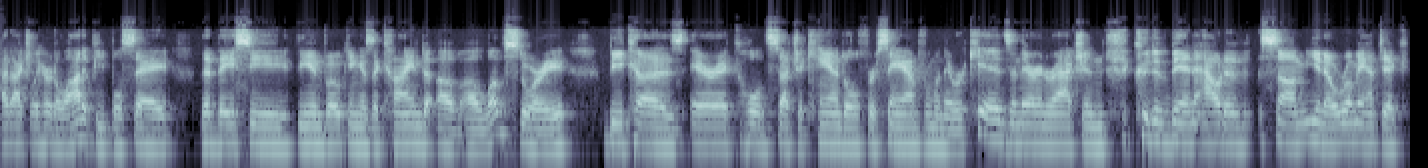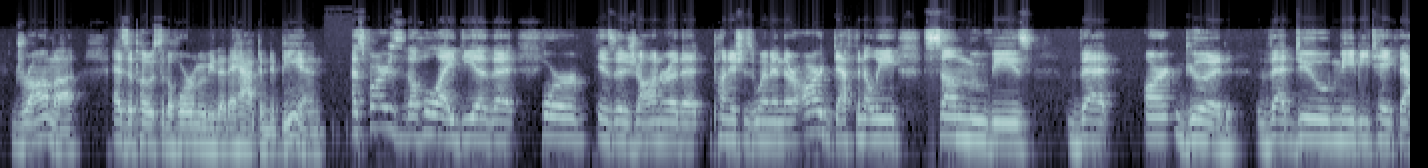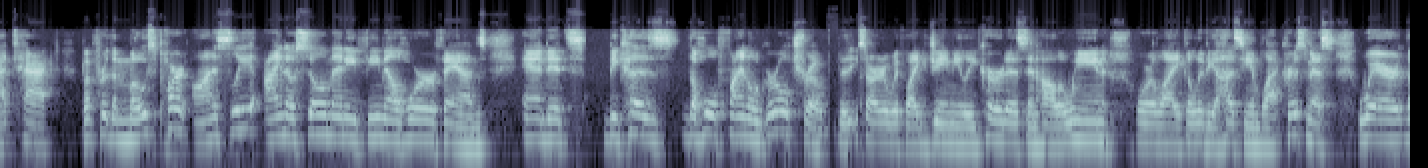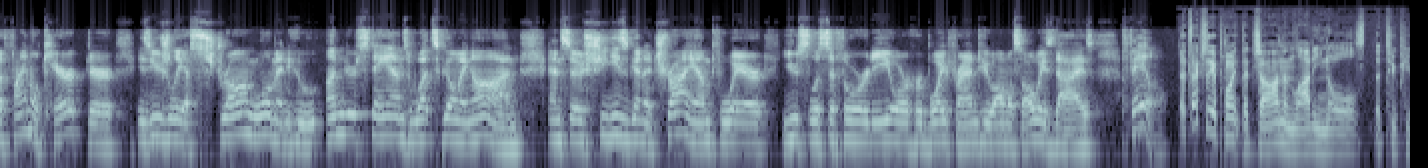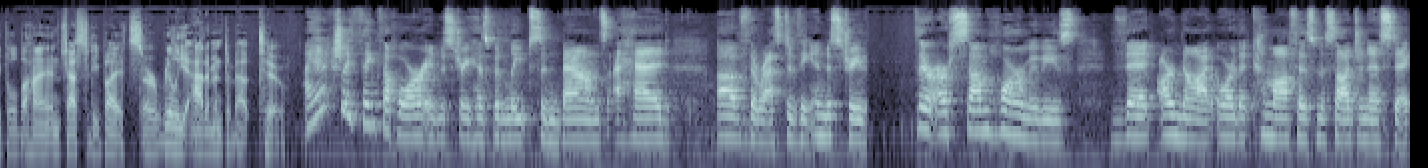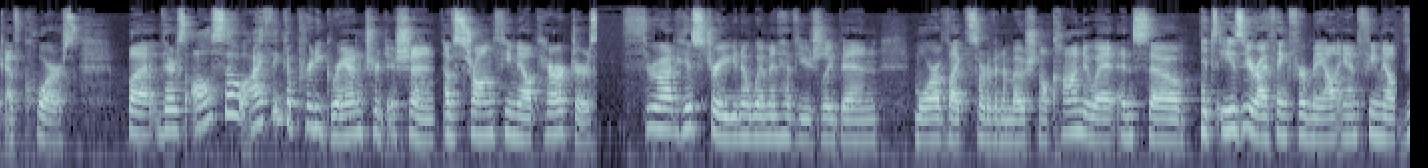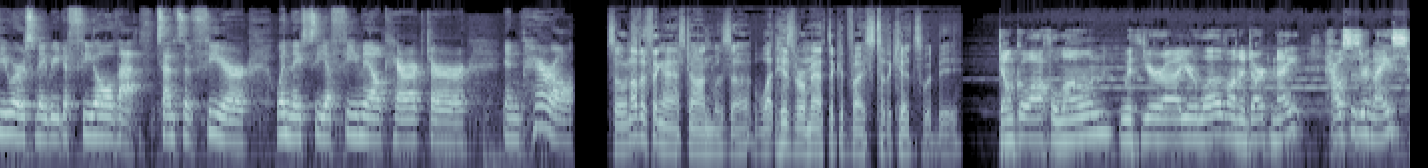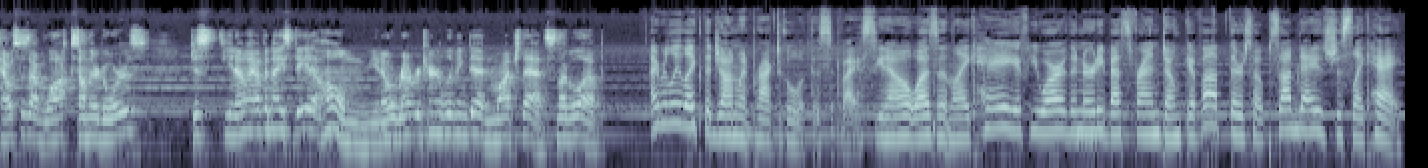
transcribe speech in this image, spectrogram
I've actually heard a lot of people say that they see the invoking as a kind of a love story because Eric holds such a candle for Sam from when they were kids and their interaction could have been out of some, you know, romantic drama as opposed to the horror movie that they happen to be in. As far as the whole idea that horror is a genre that punishes women, there are definitely some movies that aren't good that do maybe take that tact. But for the most part, honestly, I know so many female horror fans, and it's because the whole final girl trope that started with like Jamie Lee Curtis in Halloween or like Olivia Hussey in Black Christmas, where the final character is usually a strong woman who understands what's going on. And so she's going to triumph where useless authority or her boyfriend, who almost always dies, fail. That's actually a point that John and Lottie Knowles, the two people behind Chastity Bites, are really adamant about too. I actually think the horror industry has been leaps and bounds ahead of the rest of the industry. There are some horror movies that are not, or that come off as misogynistic, of course. But there's also, I think, a pretty grand tradition of strong female characters. Throughout history, you know, women have usually been more of like sort of an emotional conduit. And so it's easier, I think, for male and female viewers maybe to feel that sense of fear when they see a female character in peril. So another thing I asked John was uh, what his romantic advice to the kids would be. Don't go off alone with your uh, your love on a dark night. Houses are nice. Houses have locks on their doors. Just you know, have a nice date at home. You know, rent Return of Living Dead and watch that. Snuggle up. I really like that John went practical with this advice. You know, it wasn't like, hey, if you are the nerdy best friend, don't give up. There's hope someday. It's just like, hey,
